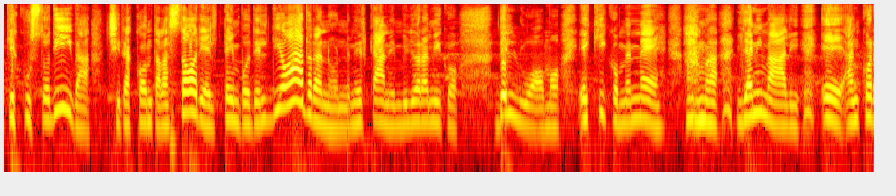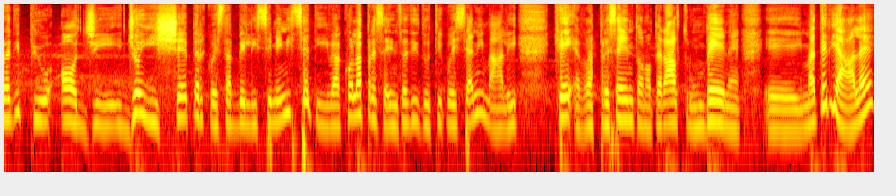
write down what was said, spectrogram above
che custodiva, ci racconta la storia, il tempo del dio Adranon, nel cane il miglior amico dell'uomo e chi come me ama gli animali e ancora di più oggi gioisce per questa bellissima iniziativa con la presenza di tutti questi animali che rappresentano peraltro un bene eh, immateriale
